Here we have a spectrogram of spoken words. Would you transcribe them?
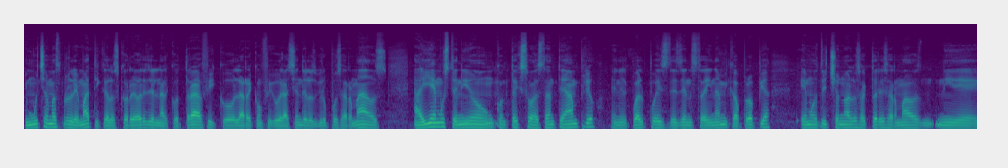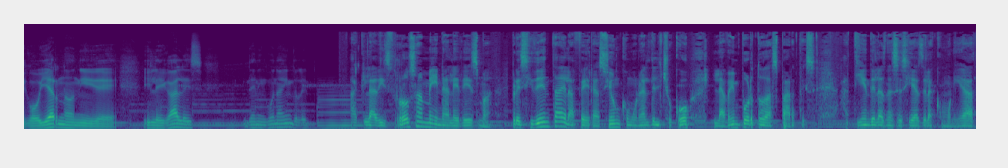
y muchas más problemáticas, los corredores del narcotráfico, la reconfiguración de los grupos armados. Ahí hemos tenido un contexto bastante amplio en el cual pues desde nuestra dinámica propia hemos dicho no a los actores armados ni de gobierno ni de ilegales de ninguna índole. A Gladys Rosa Mena Ledesma, presidenta de la Federación Comunal del Chocó, la ven por todas partes. Atiende las necesidades de la comunidad,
